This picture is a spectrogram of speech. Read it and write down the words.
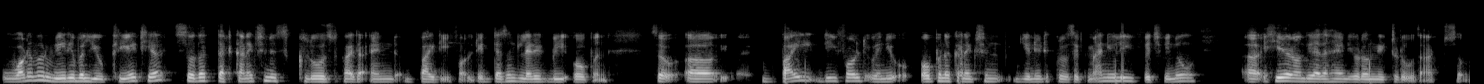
whatever variable you create here so that that connection is closed by the end by default. It doesn't let it be open. So uh, by default, when you open a connection, you need to close it manually, which we know. Uh, here, on the other hand, you don't need to do that. So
